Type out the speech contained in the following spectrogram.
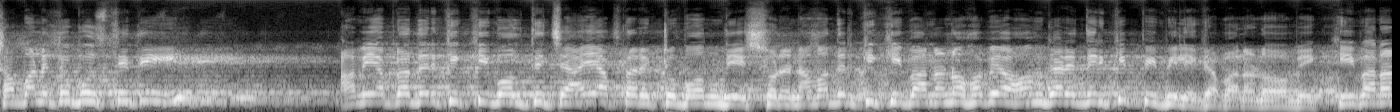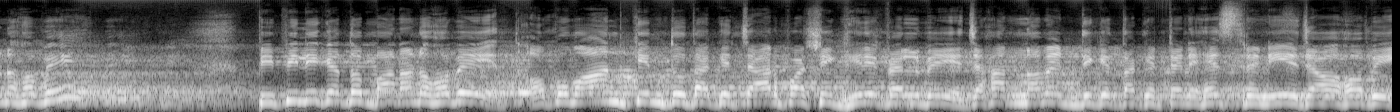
সম্মানিত উপস্থিতি, আমি আপনাদেরকে কি বলতে চাই? আপনারা একটু মন দিয়ে শোনেন। আমাদেরকে কি বানানো হবে? অহংকারীদেরকে পিপিলিকা বানানো হবে। কি বানানো হবে? পিপিলিকা তো বানানো হবে, অপমান কিন্তু তাকে চারপাশে ঘিরে ফেলবে জাহান নামের দিকে তাকে টেনে হেসড়ে নিয়ে যাওয়া হবে।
